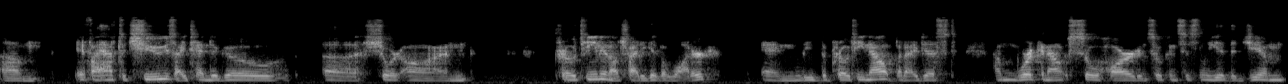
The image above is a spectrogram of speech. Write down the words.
Um, if I have to choose, I tend to go uh, short on protein and I'll try to get the water and leave the protein out. But I just, I'm working out so hard and so consistently at the gym.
